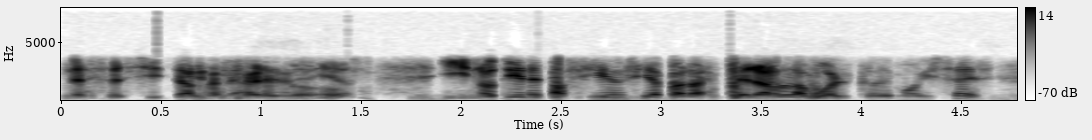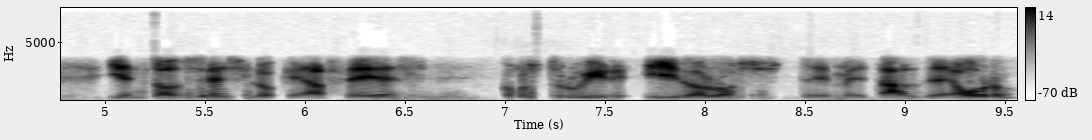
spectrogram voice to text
necesita Exacto. referencias y no tiene paciencia para esperar la vuelta de Moisés. Y entonces lo que hace es construir ídolos de metal de oro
